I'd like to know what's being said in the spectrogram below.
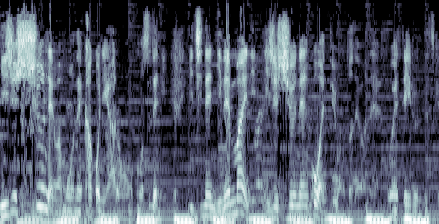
20周年はもうね、過去にあの、もうすでに1年、2年前に20周年公演ということではね、終えているんですけど、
